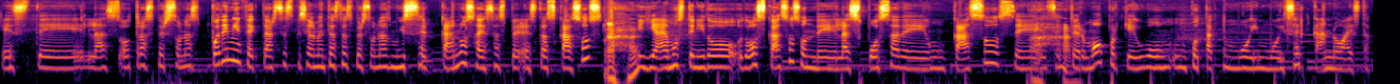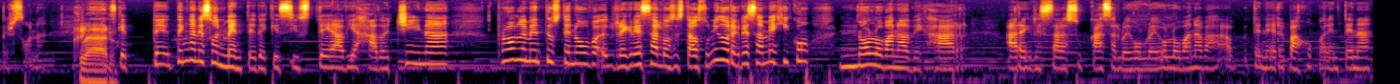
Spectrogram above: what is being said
Este, las otras personas pueden infectarse, especialmente estas personas muy cercanos a esas, estos casos. Y ya hemos tenido dos casos donde la esposa de un caso se, se enfermó porque hubo un, un contacto muy, muy cercano a esta persona persona. Claro. Es que te, tengan eso en mente, de que si usted ha viajado a China, probablemente usted no va, regresa a los Estados Unidos, regresa a México, no lo van a dejar a regresar a su casa, luego, luego lo van a, a tener bajo cuarentena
